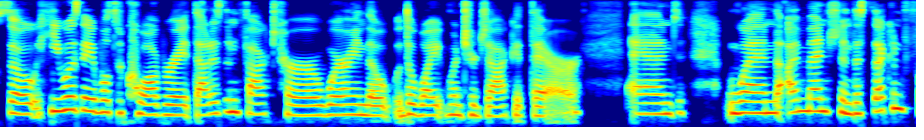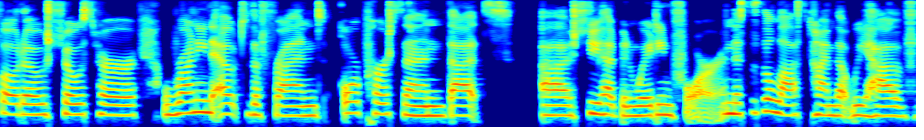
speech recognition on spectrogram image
So he was able to corroborate that is, in fact, her wearing the, the white winter jacket there. And when I mentioned the second photo shows her running out to the friend or person that uh, she had been waiting for. And this is the last time that we have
